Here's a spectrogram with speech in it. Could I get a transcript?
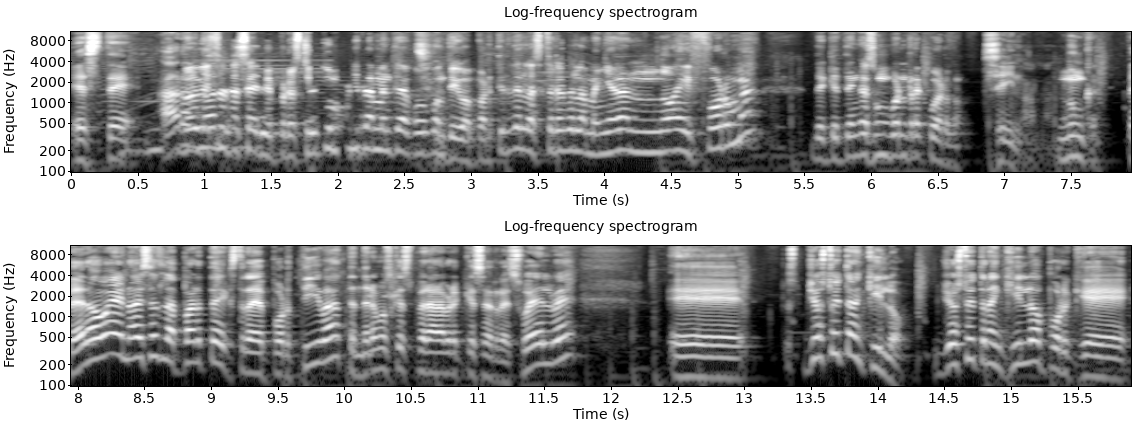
este, No he visto esa serie, pero estoy completamente de acuerdo contigo. A partir de las 3 de la mañana no hay forma de que tengas un buen recuerdo. Sí, no, no. Nunca. Pero bueno, esa es la parte extradeportiva. Tendremos que esperar a ver qué se resuelve. Eh, yo estoy tranquilo. Yo estoy tranquilo porque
